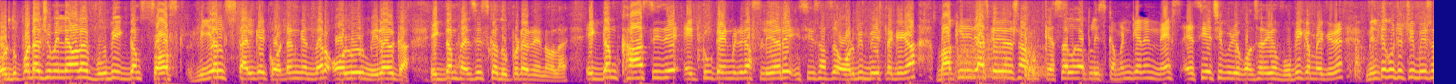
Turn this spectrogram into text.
और दुपट्टा जो मिलने वाला है, वो भी एकदम सॉफ्ट रियल स्टाइल के कॉटन के अंदर ऑल ओवर मिरर का, एकदम फैंसी इसका दुपट्टा रहने वाला है। एकदम खास चीज़ है एट टू टेन मिनट का फ्लेयर है, इसी हिसाब से और भी बेस्ट लगेगा। बाकी आज का आपको कैसा लगा प्लीज़ कमेंट करें। नेक्स्ट ऐसी अच्छी वीडियो कौन सा वो भी कमेंट करें। मिलते कुछ अच्छी best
